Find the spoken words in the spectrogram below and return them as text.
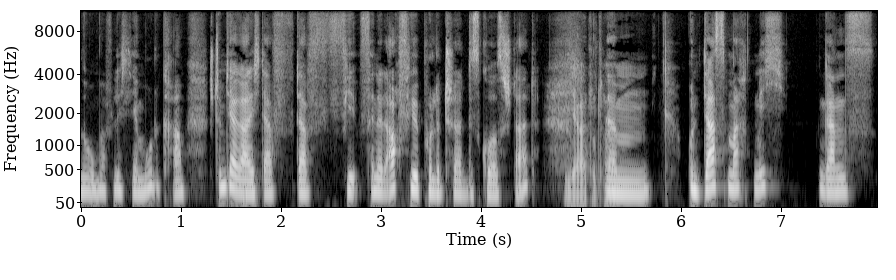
so oberflächlicher Modekram, stimmt ja gar nicht. Da, da viel, findet auch viel politischer Diskurs statt. Ja, total. Ähm, und das macht mich ganz,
